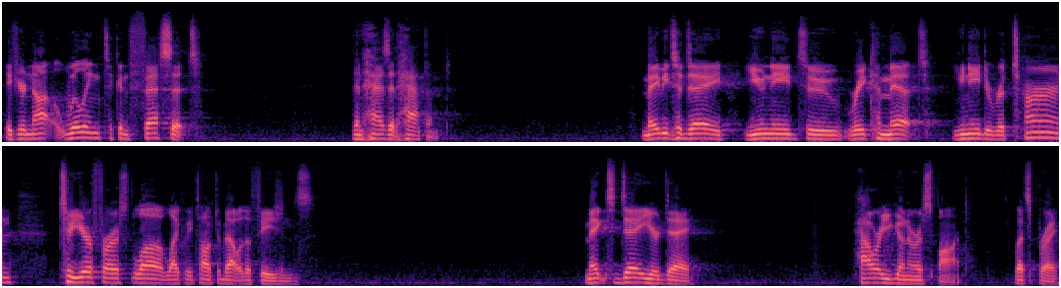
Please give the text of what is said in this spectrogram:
if you're not willing to confess it, then has it happened? Maybe today you need to recommit. You need to return to your first love, like we talked about with Ephesians. Make today your day. How are you going to respond? Let's pray.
